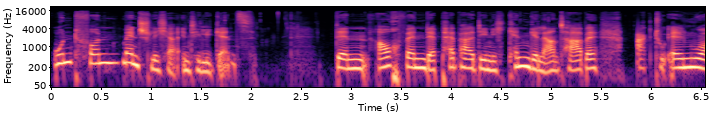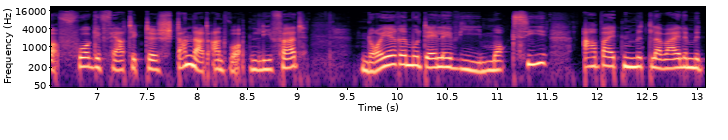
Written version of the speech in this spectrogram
und von menschlicher Intelligenz. Denn auch wenn der Pepper, den ich kennengelernt habe, aktuell nur vorgefertigte Standardantworten liefert, Neuere Modelle wie Moxie arbeiten mittlerweile mit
